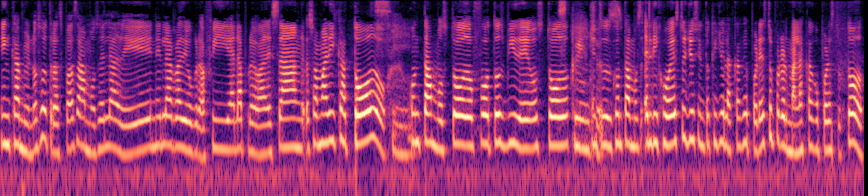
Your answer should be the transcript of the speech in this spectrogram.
En cambio, nosotras pasamos el ADN, la radiografía, la prueba de sangre, o sea, marica, todo. Contamos todo, fotos, videos, todo. Entonces contamos, él dijo esto, yo siento que yo la cagué por esto, pero el mal la cagó por esto, todo.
